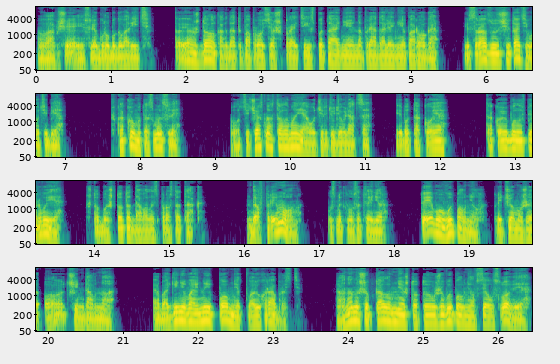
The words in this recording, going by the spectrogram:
«Вообще, если грубо говорить, то я ждал, когда ты попросишь пройти испытание на преодоление порога. и сразу засчитать его тебе. В каком это смысле? Вот сейчас настала моя очередь удивляться, ибо такое... Такое было впервые, чтобы что-то давалось просто так. «Да в прямом», — усмехнулся тренер. «Ты его выполнил, причем уже очень давно. А богиня войны помнит твою храбрость. Она нашептала мне, что ты уже выполнил все условия,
